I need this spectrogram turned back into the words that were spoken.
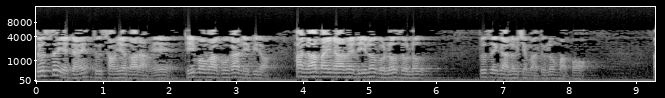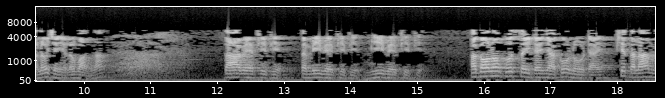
သူစိတ်အတိုင်းသူဆောင်ရွက်သွားတာပဲဒီပေါ်မှာကိုကနေပြီးတော့ဟာငါပိုင်တာပဲဒီလို့ကိုလုံးဆိုလုံးသူစိတ်ကလုံးချင်မှသူလုံးမှာပေါ့ မလုံးချင်ရင်လုံးပါမလားသားပဲဖြစ်ဖြစ်သမီးပဲဖြစ်ဖြစ်မြည်ပဲဖြစ်ဖြစ်အကောင်လုံးကိုယ်စိတ်တိုင်းကြကိုယ်လိုတိုင်းဖြစ်သလားမ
